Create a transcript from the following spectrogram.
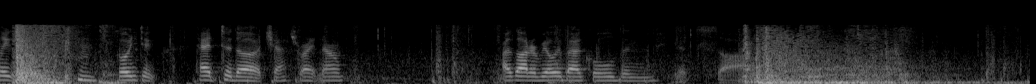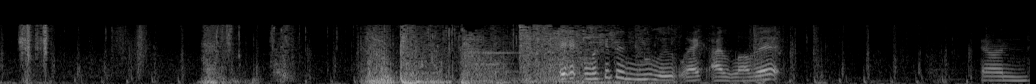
Currently going to head to the chest right now. I got a really bad cold and it's uh it, look at the new loot, like I love it. And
